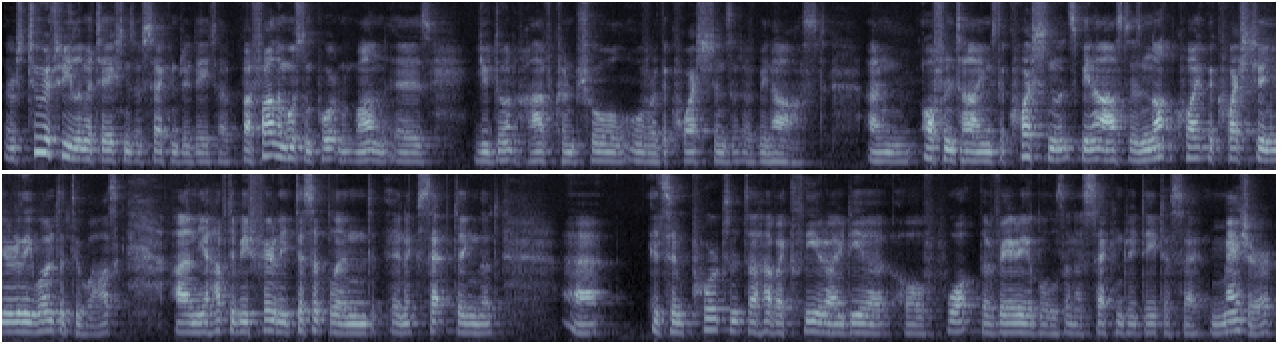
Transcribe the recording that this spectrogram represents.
There's two or three limitations of secondary data. By far the most important one is you don't have control over the questions that have been asked. And oftentimes the question that's been asked is not quite the question you really wanted to ask. And you have to be fairly disciplined in accepting that uh, it's important to have a clear idea of what the variables in a secondary data set measure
